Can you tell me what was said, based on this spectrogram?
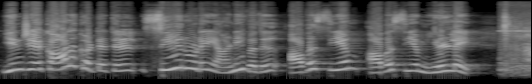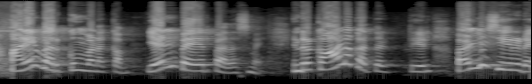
இன்றைய காலகட்டத்தில் சீருடை அணிவது அவசியம் அவசியம் இல்லை. அனைவருக்கும் வணக்கம். என் பெயர் பரஸ்மை இன்ற காலகட்டத்தில் பள்ளி சீருடை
